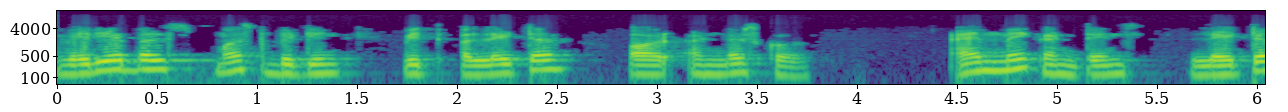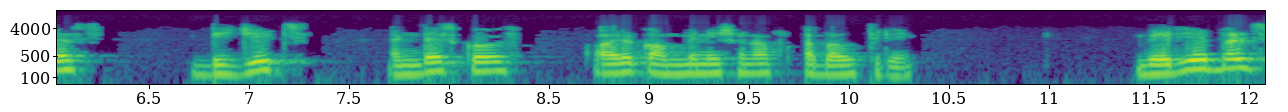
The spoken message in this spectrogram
Variables must begin with a letter or underscore and may contain letters, digits, underscores or a combination of above three. Variables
